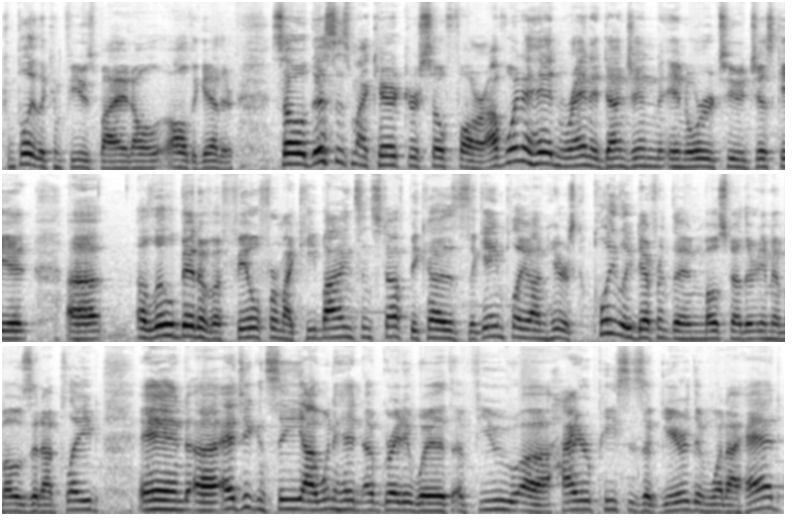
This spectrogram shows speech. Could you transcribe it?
completely confused by it all altogether. So this is my character so far. I've went ahead and ran a dungeon in order to just get uh, a little bit of a feel for my keybinds and stuff because the gameplay on here is completely different than most other MMOs that I've played. And uh, as you can see, I went ahead and upgraded with a few uh, higher pieces of gear than what I had.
